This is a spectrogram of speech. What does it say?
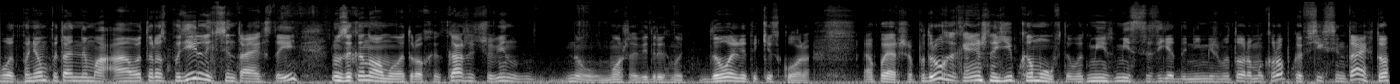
От, по ньому питань нема. А от розподільник в Сінтаях стоїть, ну, зекономили трохи. Кажуть, що він ну, може відригнути доволі таки скоро. А Перше. По-друге, звісно, гібка муфта. От місце з'єднання між мотором і коробкою всіх Сінтаях то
